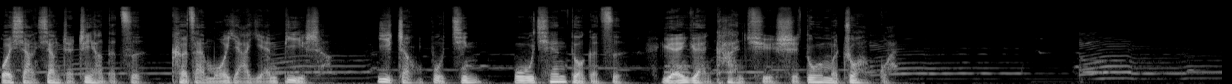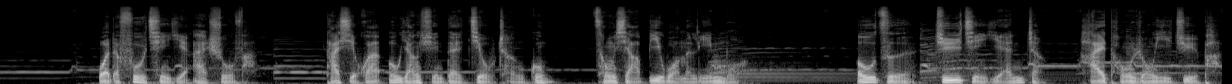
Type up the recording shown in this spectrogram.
我想象着这样的字刻在摩崖岩壁上，一整部经五千多个字，远远看去是多么壮观。我的父亲也爱书法，他喜欢欧阳询的九成宫，从小逼我们临摹。欧字拘谨严整，孩童容易惧怕。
